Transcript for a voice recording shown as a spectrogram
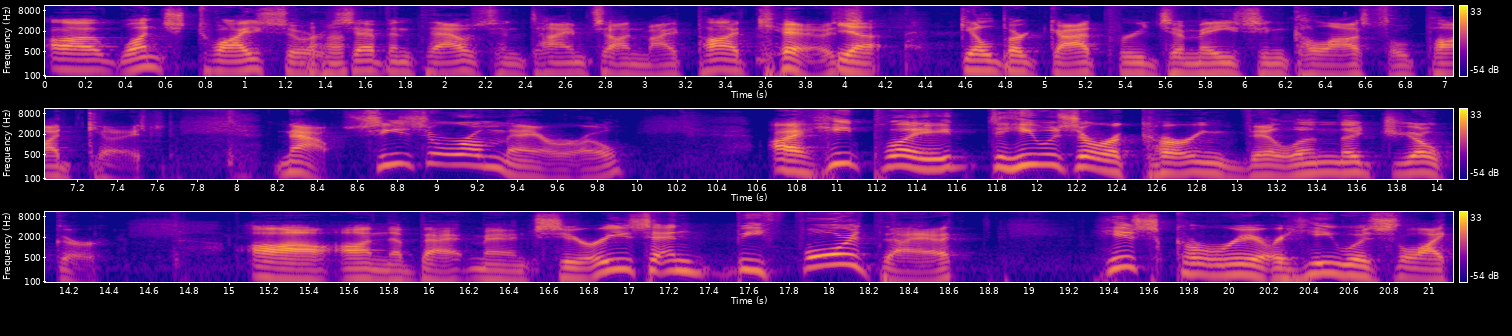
uh, once, twice, or Uh-huh. 7,000 times on my podcast. Yeah. Gilbert Gottfried's Amazing Colossal Podcast. Now, Cesar Romero, uh, he played, he was a recurring villain, the Joker, uh, on the Batman series. And before that, his career, he was like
